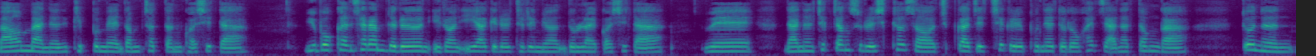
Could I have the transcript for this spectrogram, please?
마음만은 기쁨에 넘쳤던 것이다. 유복한 사람들은 이런 이야기를 들으면 놀랄 것이다. 왜 나는 책장수를 시켜서 집까지 책을 보내도록 하지 않았던가? 또는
